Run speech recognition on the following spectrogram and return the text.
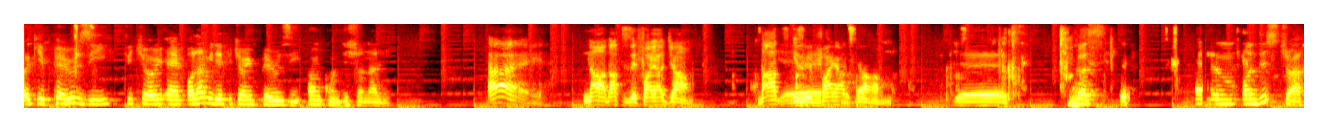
Okay, Peruzzi featuring um, Olamide featuring Peruzzi unconditionally. Aye. Now that is a fire jam. That is a fire jam. Yes, because um, on this track,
